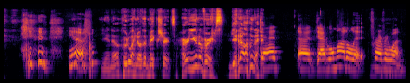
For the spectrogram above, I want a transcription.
Yeah. you know, who do I know that makes shirts? Her universe. Get on that. Dad, uh, Dad will model it for everyone.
